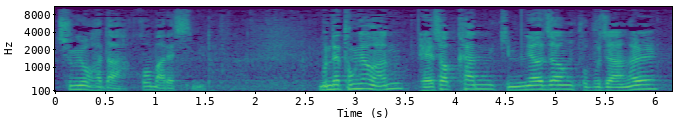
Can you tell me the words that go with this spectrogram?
중요하다고 말했습니다. 문 대통령은 배석한 김여정 부부장을 어,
